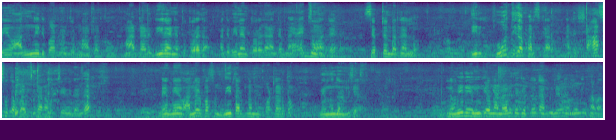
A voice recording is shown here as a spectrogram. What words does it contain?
మేము అన్ని డిపార్ట్మెంట్తో మాట్లాడతాం మాట్లాడి వీలైనంత త్వరగా అంటే వీలైనంత త్వరగా అంటే మ్యాక్సిమం అంటే సెప్టెంబర్ నెలలో దీనికి పూర్తిగా పరిష్కారం అంటే శాశ్వత పరిష్కారం వచ్చే విధంగా మేము మేము హండ్రెడ్ పర్సెంట్ మీ తరఫున మేము కొట్లాడతాం మేము ముందు నుండి చేస్తాం. ఇంకా మీరు అడిగితే చెప్తే దానికి చెప్తాం.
